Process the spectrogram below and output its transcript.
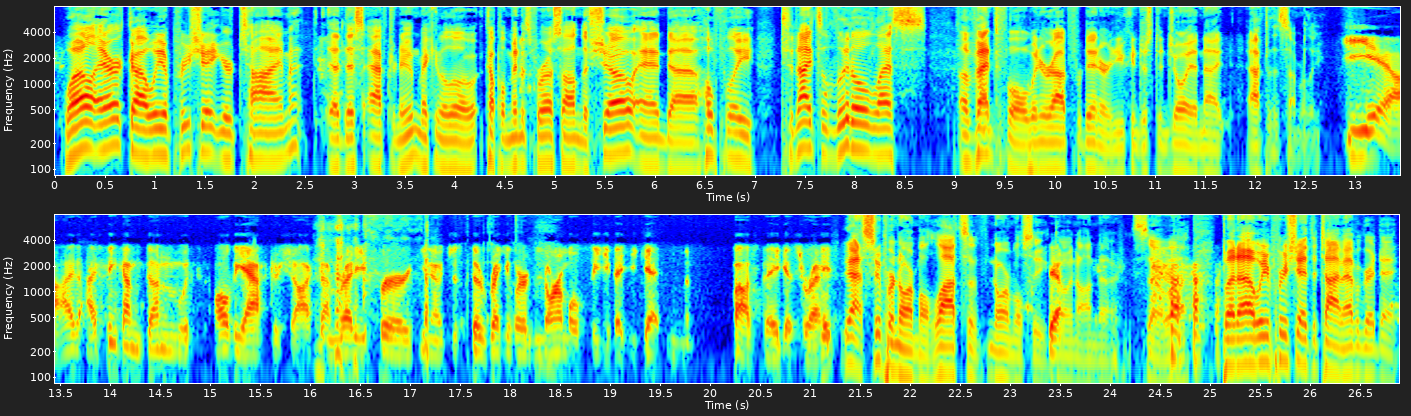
Well, Eric, uh, we appreciate your time uh, this afternoon, making a little a couple minutes for us on the show, and uh, hopefully tonight's a little less eventful when you're out for dinner. And you can just enjoy a night after the summer league. Yeah, I, I think I'm done with all the aftershocks. I'm ready for you know just the regular normalcy that you get in the Las Vegas, right? Yeah, super normal. Lots of normalcy yeah. going on there. So, uh, but uh, we appreciate the time. Have a great day.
